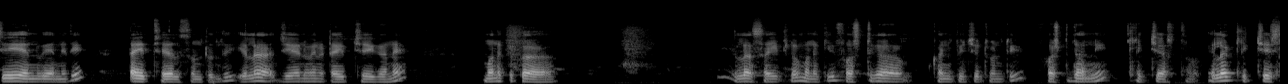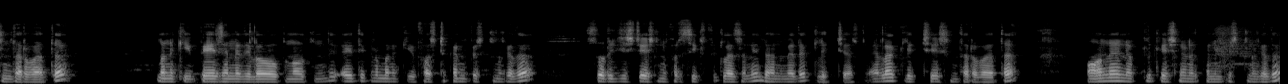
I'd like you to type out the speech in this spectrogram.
జేఎన్వి అనేది టైప్ చేయాల్సి ఉంటుంది. ఇలా జేఎన్వీని టైప్ చేయగానే మనకి ఒక ఇలా సైట్లో మనకి ఫస్ట్గా కనిపించేటువంటి ఫస్ట్ దాన్ని క్లిక్ చేస్తాం. ఇలా క్లిక్ చేసిన తర్వాత మనకి పేజ్ అనేది ఇలా ఓపెన్ అవుతుంది. అయితే ఇక్కడ మనకి ఫస్ట్ కనిపిస్తుంది కదా. So registration for sixth class అని దాని మీద క్లిక్ చేస్తాం. ఇలా క్లిక్ చేసిన తర్వాత ఆన్లైన్ అప్లికేషన్ అనేది కనిపిస్తుంది కదా.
